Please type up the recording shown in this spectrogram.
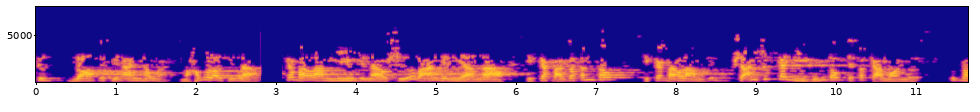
cứ lo cái chuyện ăn không à? Mà không có lo chuyện làm các bạn làm nhiều chừng nào, sửa bản chừng nhà nào, thì các bạn có tánh tốt, thì các bạn làm cái sản xuất cái gì cũng tốt cho tất cả mọi người. Lúc đó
